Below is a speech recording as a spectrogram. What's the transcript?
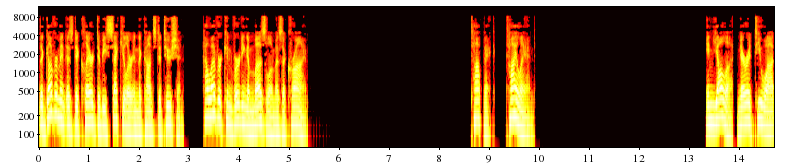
The government is declared to be secular in the constitution. However converting a Muslim is a crime. Thailand In Yala, Narathiwat,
